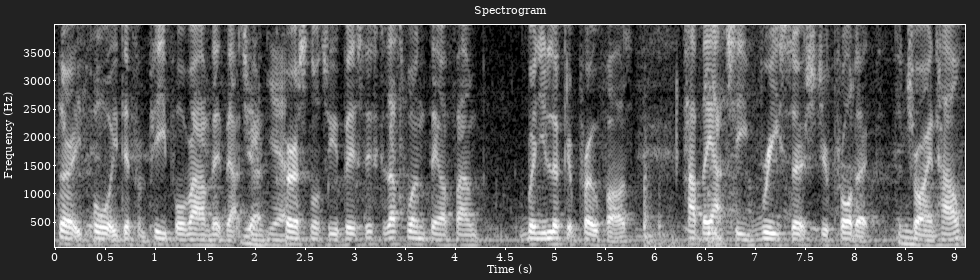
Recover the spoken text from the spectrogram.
30, 40 different people around it, but actually Yeah. Yeah. personal to your business. Because that's one thing I found when you look at profiles, have they actually researched your product to mm. try and help?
